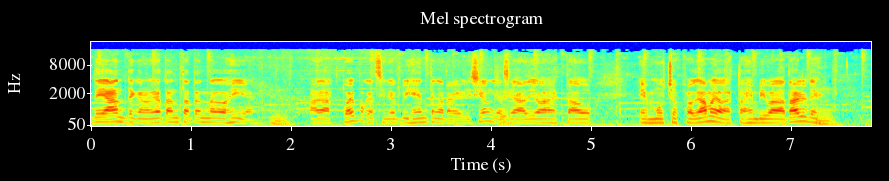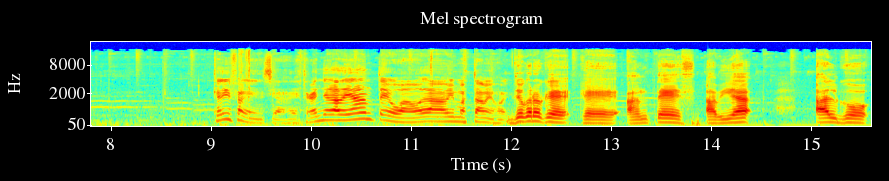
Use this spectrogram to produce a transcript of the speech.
de antes, que no había tanta tecnología, Mm. a la actual, porque sigue vigente en la televisión, ya sea Dios has estado en muchos programas y ahora estás en Viva la Tarde. Mm. ¿Qué diferencia? ¿Extraña la de antes o ahora mismo está mejor? Yo creo que, que antes había algo,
